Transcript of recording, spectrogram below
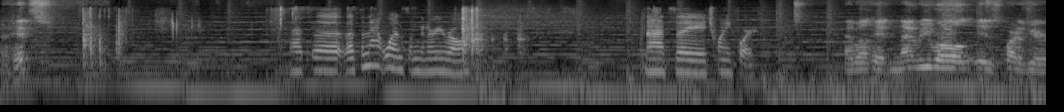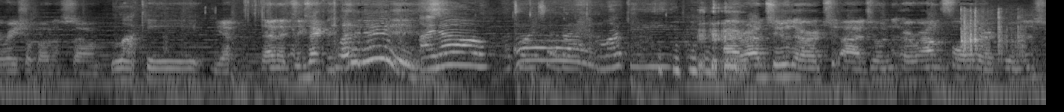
That hits. That's a that's a nat one, so I'm gonna reroll. That's a 24. That will hit, and that reroll is part of your racial bonus. So, Lucky. yep, that is exactly what it is. I know. That's why I said that. Lucky. All right, round two. There are two. Uh, two in, or round four. There are two in this.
